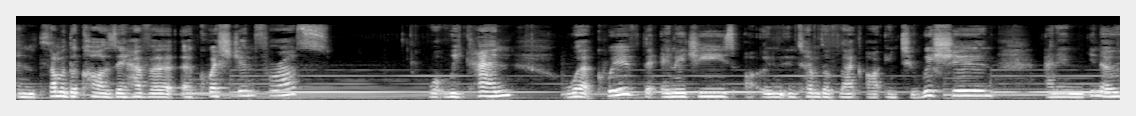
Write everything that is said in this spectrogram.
and some of the cards they have a, a question for us. What we can work with the energies in, in terms of like our intuition and in you know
